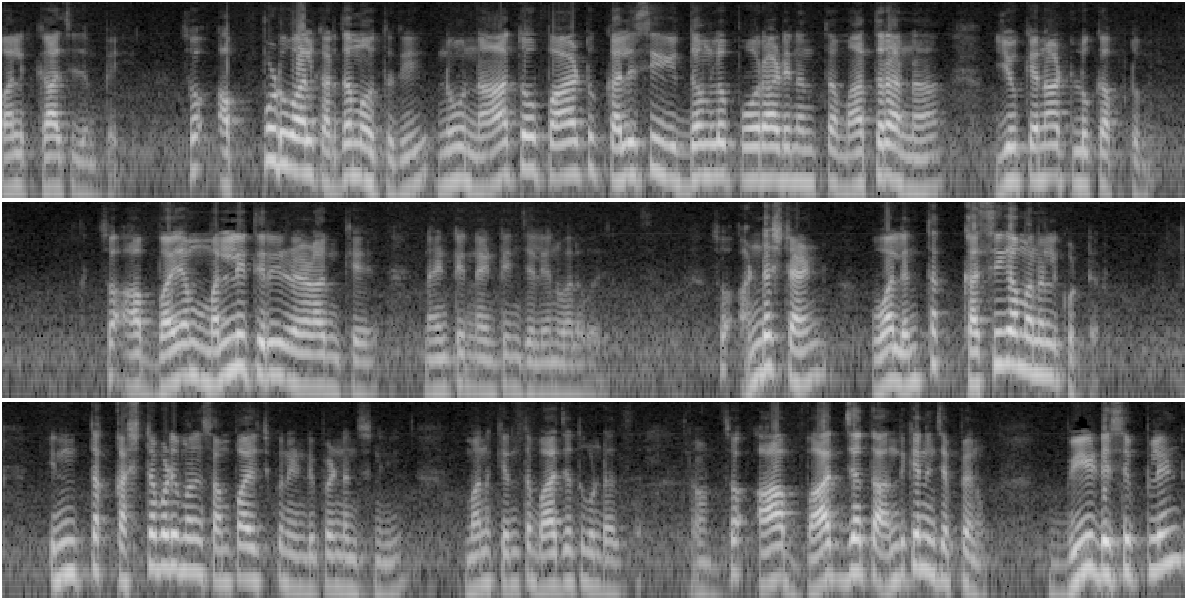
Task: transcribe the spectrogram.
వాళ్ళకి కాల్చి చంపేయి. సో అప్పుడు వాళ్ళకి అర్థమవుతుంది నువ్వు నాతో పాటు కలిసి యుద్ధంలో పోరాడినంత మాత్రాన you cannot look up to me so ఆ భయం మళ్ళీ తిరిగి రావడానికే నైన్టీన్ నైన్టీన్ జలియన్ వాళ్ళ సో అండర్స్టాండ్ వాళ్ళు ఎంత కసిగా మనల్ని కొట్టారు. ఇంత కష్టపడి మనం సంపాదించుకునే ఇండిపెండెన్స్ని మనకి ఎంత బాధ్యతగా ఉండాలి సార్. సో ఆ బాధ్యత అందుకే నేను చెప్పాను be disciplined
